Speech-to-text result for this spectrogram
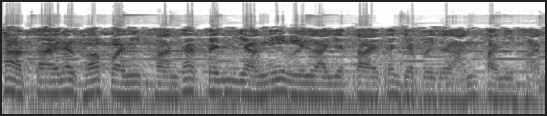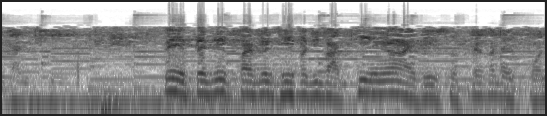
ถ้าตายแล้วขอไปนิพานถ้าเป็นอย่างนี้เวลาจะตายท่านจะไปสถานไปนิพพานทันที นี่เป็นที่ไปเป็นทีปฏิบัติที่ง่ายที่สุดแล้วก็ได้ผล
